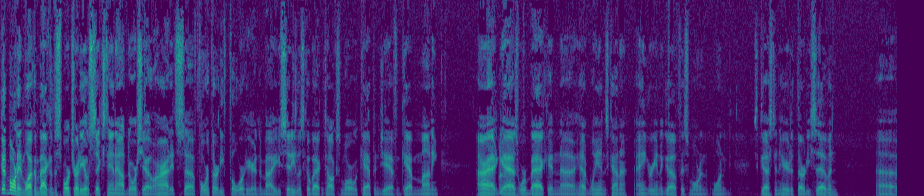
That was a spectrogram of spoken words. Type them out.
Good morning. Welcome back to the Sports Radio 610 Outdoor Show. All right, it's uh, 434 here in the Bayou City. Let's go back and talk some more with Captain Jeff and Captain Monty. All right, guys, we're back, and uh, that wind's kind of angry in the Gulf this morning. One it's gusting here to 37. Uh,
